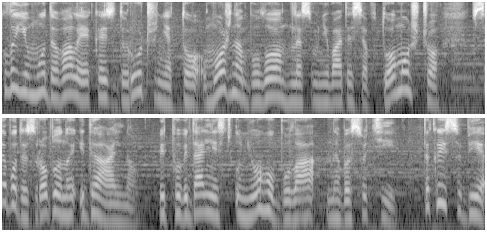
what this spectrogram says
Коли йому давали якесь доручення, то можна було не сумніватися в тому, що все буде зроблено ідеально. Відповідальність у нього була на висоті. Такий собі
